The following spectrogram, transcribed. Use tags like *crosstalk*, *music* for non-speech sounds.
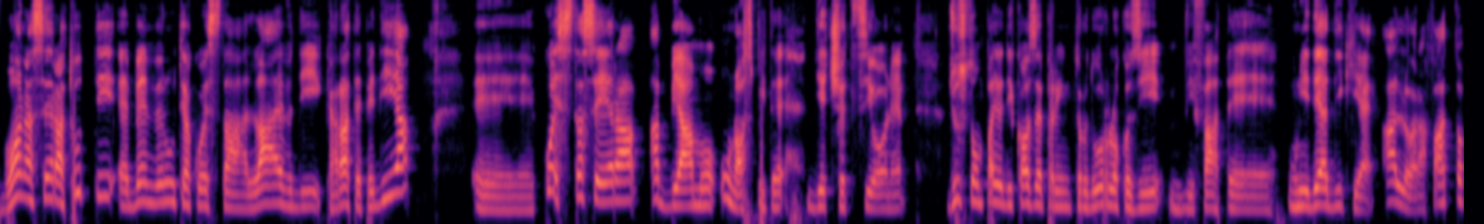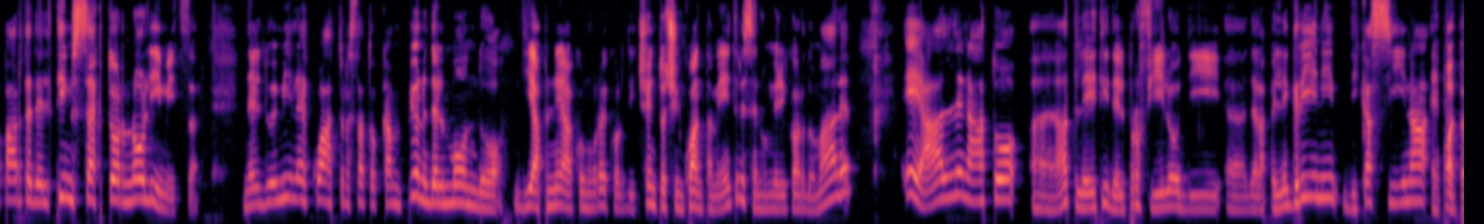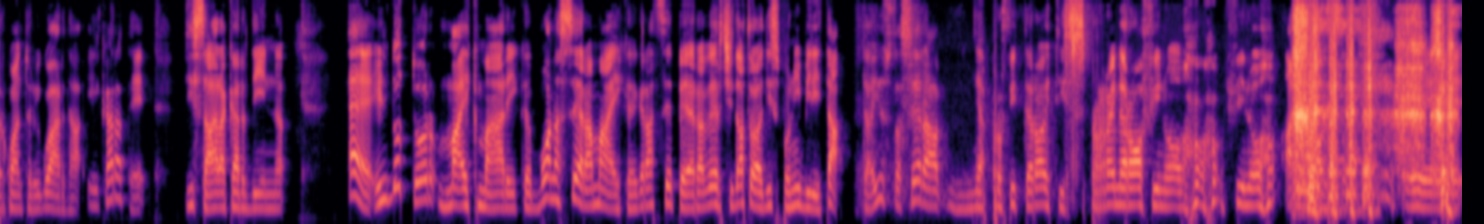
Buonasera a tutti e benvenuti a questa live di Karatepedia. E questa sera abbiamo un ospite di eccezione. Giusto un paio di cose per introdurlo così vi fate un'idea di chi è. Allora, ha fatto parte del Team Sector No Limits. Nel 2004 è stato campione del mondo di apnea con un record di 150 metri, se non mi ricordo male e ha allenato eh, atleti del profilo di, eh, della Pellegrini, di Cassina e poi per quanto riguarda il karate di Sara Cardin è il dottor Mike Marik. Buonasera Mike, grazie per averci dato la disponibilità. Io stasera ne approfitterò e ti spremerò fino, *laughs* fino all'osso.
